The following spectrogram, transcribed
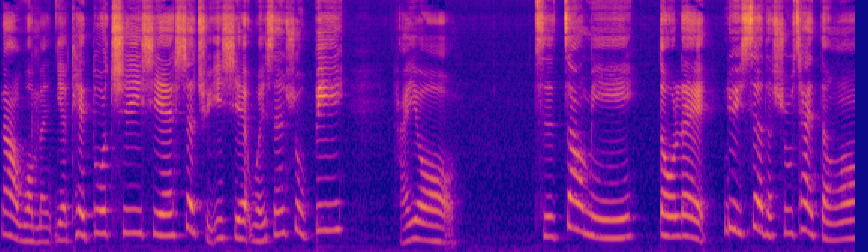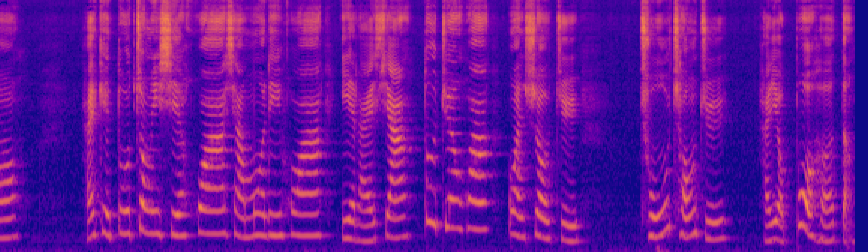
那我们也可以多吃一些，摄取一些维生素 B，还有吃糙米、豆类、绿色的蔬菜等哦。还可以多种一些花，像茉莉花、夜来香、杜鹃花、万寿菊。除虫菊，还有薄荷等，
